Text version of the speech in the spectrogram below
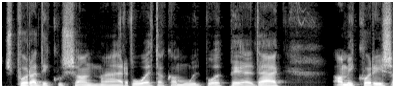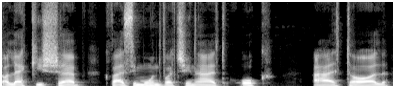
sporadikusan már voltak a múltból példák, amikor is a legkisebb, kvázi mondva csinált ok által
